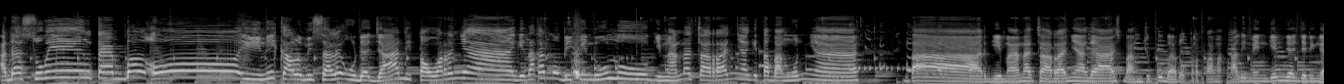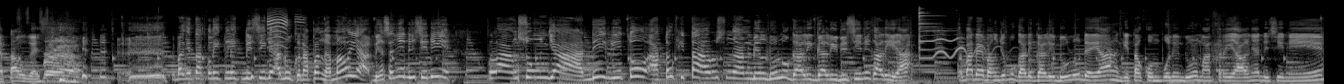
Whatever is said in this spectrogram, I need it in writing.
Ada swing table. Oh, ini kalau misalnya udah jadi towernya. Kita kan mau bikin dulu. Gimana caranya kita bangunnya? Ntar gimana caranya guys? Bang Cupu baru pertama kali main gamenya jadi nggak tahu guys. Coba kita klik-klik di sini. Aduh, kenapa nggak mau ya? Biasanya di sini langsung jadi gitu. Atau kita harus ngambil dulu gali-gali di sini kali ya? Coba deh Bang Cupu gali-gali dulu deh ya. Kita kumpulin dulu materialnya di sini.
